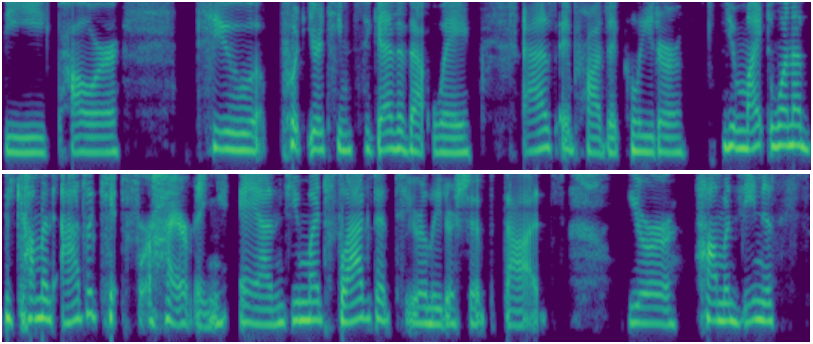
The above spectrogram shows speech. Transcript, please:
the power to put your team together that way. As a project leader, you might want to become an advocate for hiring and you might flag that to your leadership that your homogeneous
